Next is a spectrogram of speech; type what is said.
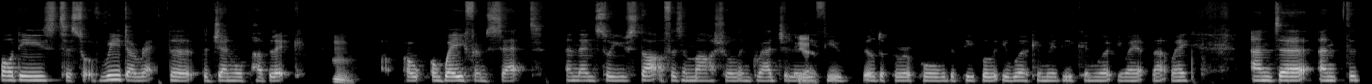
bodies to sort of redirect the the general public Mm. a- away from set and then so you start off as a marshal and gradually Yeah. if you build up a rapport with the people that you're working with you can work your way up that way and uh, and the,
